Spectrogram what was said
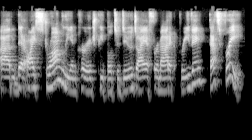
um, that I strongly encourage people to do, diaphragmatic breathing. That's free.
